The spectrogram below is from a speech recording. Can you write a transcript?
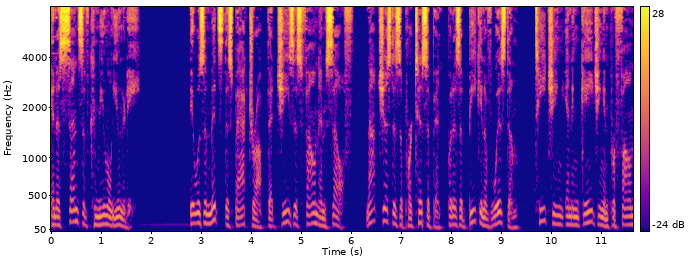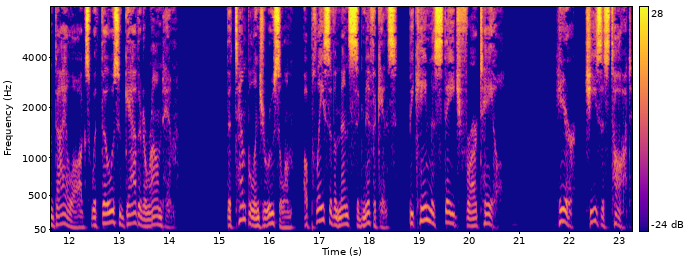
and a sense of communal unity. It was amidst this backdrop that Jesus found himself, not just as a participant but as a beacon of wisdom, teaching and engaging in profound dialogues with those who gathered around him. The temple in Jerusalem, a place of immense significance, became the stage for our tale. Here, Jesus taught,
